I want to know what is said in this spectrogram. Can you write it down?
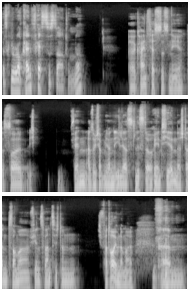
es gibt aber noch kein festes Datum, ne? Äh, kein festes, nee. Das soll, ich, wenn, also ich habe mich an Elias Liste orientiert, da stand Sommer 24, dann ich vertraue ihm da mal. ähm,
